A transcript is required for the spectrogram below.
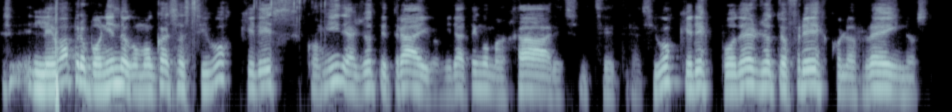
le va proponiendo como cosas, si vos querés comida, yo te traigo, mirá, tengo manjares, etc. Si vos querés poder, yo te ofrezco los reinos,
